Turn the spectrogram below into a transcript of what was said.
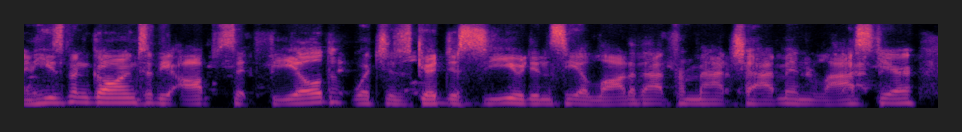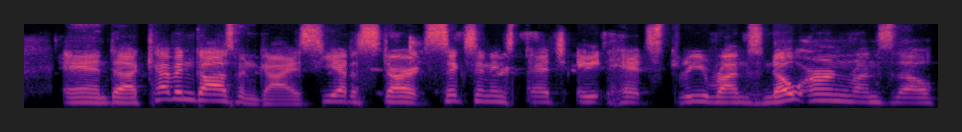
And he's been going to the opposite field, which is good to see. You didn't see a lot of that from Matt Chapman last year. And uh, Kevin Gausman, guys, he had a start, six innings pitch, eight hits, three runs, no earned runs, though,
